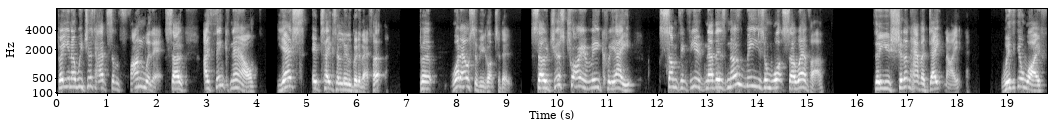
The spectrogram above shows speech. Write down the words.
but you know, we just had some fun with it. So I think now, yes, it takes a little bit of effort, but what else have you got to do? So just try and recreate something for you. Now, there's no reason whatsoever that you shouldn't have a date night with your wife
